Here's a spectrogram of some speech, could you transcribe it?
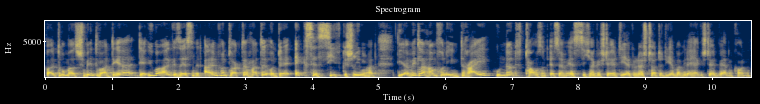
weil Thomas Schmidt war der, der überall gesessen, mit allen Kontakte hatte und der exzessiv geschrieben hat. Die Ermittler haben von ihm 300.000 SMS sichergestellt, die er gelöscht hatte, die aber wiederhergestellt werden konnten.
